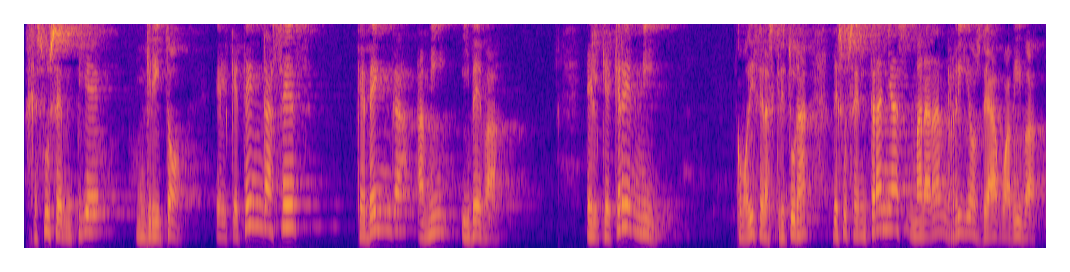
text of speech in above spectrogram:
Jesús en pie gritó, el que tenga sed, que venga a mí y beba. El que cree en mí, como dice la escritura, de sus entrañas manarán ríos de agua viva.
